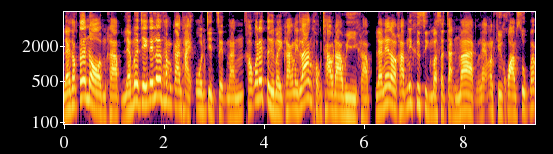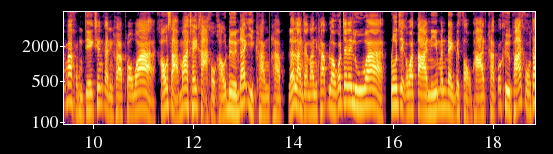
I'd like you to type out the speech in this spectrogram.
และดรนอร์มครับและเมื่อเจคได้เริ่มทำการถ่ายโอนจิตเสร็จนั้น เขาก็ได้ตื่นมาอีกครั้งในร่างของชาวนาวีครับและแน่นอนครับนี่คือสิ่งมหัศจรรย์มาก และมันคือความสุขมากๆของเจคเช่นกันครับ เพราะว่าเขาสามารถใช้ขาของเขาเดินได้อีกครั้งครับและหลังจากนั้นครับเราก็จะได้รู้ว่าโปรเจกต์อวตารนี้มันแบ่งเป็น 2 พาร์ทครับ ก็คือพาร์ทของท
